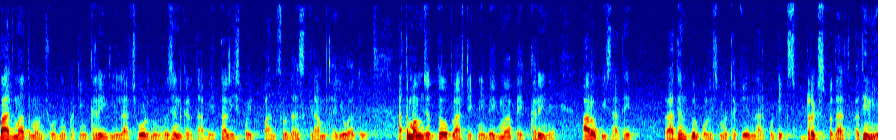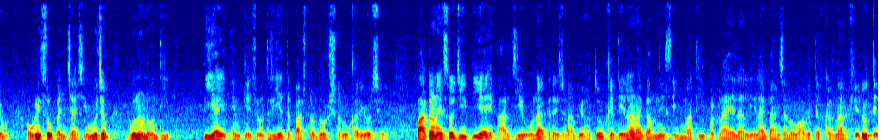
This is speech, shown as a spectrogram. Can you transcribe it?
બાદમાં તમામ છોડનું કટિંગ કરી લીલા છોડનું વજન કરતાં બેતાલીસ પોઈન્ટ પાંચસો દસ ગ્રામ થયું હતું. આ તમામ જથ્થો પ્લાસ્ટિકની બેગમાં પેક કરીને આરોપી સાથે રાધનપુર પોલીસ મથકે નાર્કોટિક્સ ડ્રગ્સ પદાર્થ અધિનિયમ ઓગણીસો પંચ્યાસી મુજબ ગુનો નોંધી પીઆઈ એમ કે ચૌધરીએ તપાસનો દોર શરૂ કર્યો છે. પાટણ એસઓજી પીઆઈ આરજી ઉનાગરે જણાવ્યું હતું કે દેલાણા ગામની સીમમાંથી પકડાયેલા લીલા ગાંજાનું વાવેતર કરનાર ખેડૂતે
